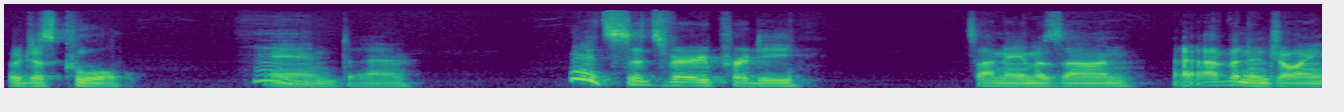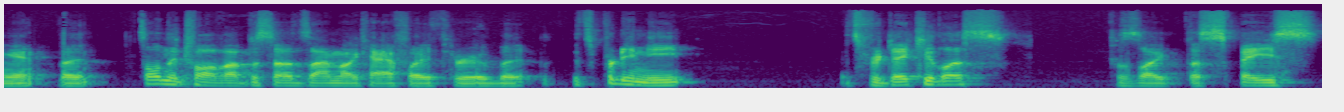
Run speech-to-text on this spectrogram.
which is cool. And uh, it's it's very pretty. It's on Amazon. I've been enjoying it, but it's only 12 episodes. I'm like halfway through, but it's pretty neat. It's ridiculous because like the space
